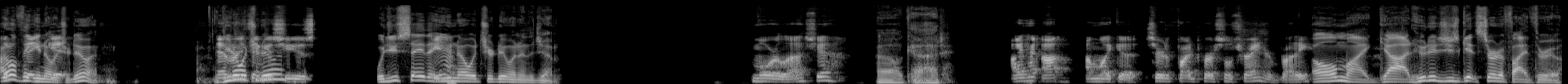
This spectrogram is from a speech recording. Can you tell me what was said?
I don't think you know what you're doing. Do you know what you're doing? used Would you say that you know what you're doing in the gym? more or less. Yeah, Oh God. I, ha- I I'm like a certified personal trainer, buddy. Oh my God. Who did you get certified through?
